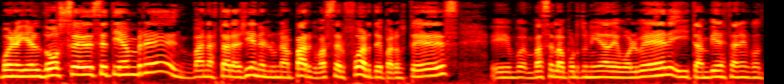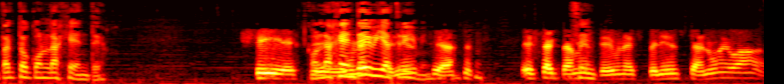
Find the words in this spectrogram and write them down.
Bueno, y el 12 de septiembre van a estar allí en el Luna Park, va a ser fuerte para ustedes, eh, va a ser la oportunidad de volver y también estar en contacto con la gente. Sí, es con la gente vía streaming. Exactamente, una experiencia nueva,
